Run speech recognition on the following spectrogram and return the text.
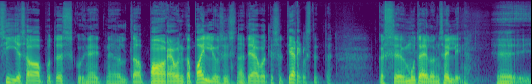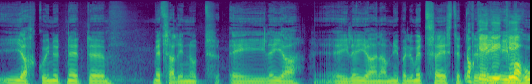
siia saabudes, kui neid nii-öelda paare on ka palju, siis nad jäävad lihtsalt järglasteta. kas see mudel on selline? jah, kui nüüd need äh, metsalinnud ei leia ei leia enam nii palju metsa eest, et noh, keegi, ei, ei mahu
